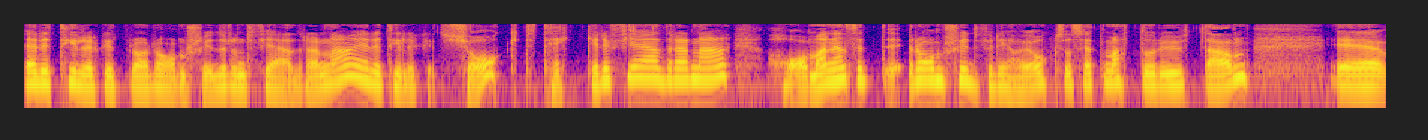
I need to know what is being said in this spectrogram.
Är det tillräckligt bra ramskydd runt fjädrarna? Är det tillräckligt tjockt? Täcker det fjädrarna? Har man ens ett ramskydd? För det har jag också sett mattor utan. Eh,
